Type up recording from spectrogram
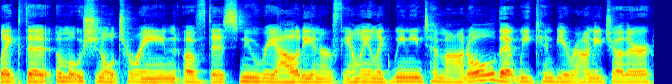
like the emotional terrain of this new reality in our family and like we need to model that we can be around each other.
